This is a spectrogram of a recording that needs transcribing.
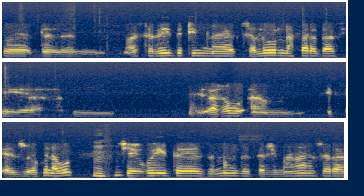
په د اصلي د ټیم نه څلور نفره داسې هغه ځواکونه وو چې هغوی د زمونږ د ترجمانانو سره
